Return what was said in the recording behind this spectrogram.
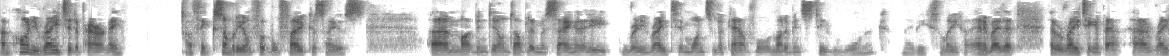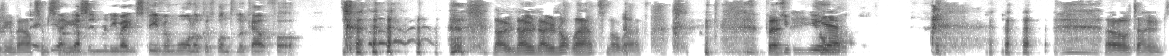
Um, highly rated, apparently. I think somebody on Football Focus, I think it was, um, might have been Dion Dublin, was saying that he really rated him, one to look out for. It might have been Stephen Warnock, maybe somebody. Anyway, they, they were rating about, uh, raving about him, saying Dion he's. Dublin really rates Stephen Warnock as one to look out for. no, no, no, not that, not that. but What do you mean yeah. Oh, don't.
